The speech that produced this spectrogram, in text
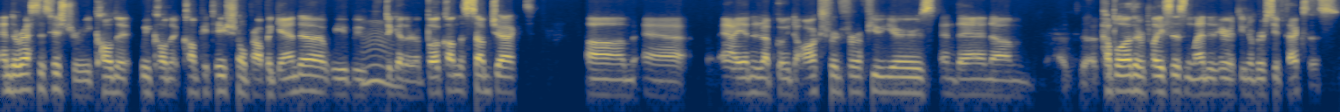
And the rest is history. We called it we called it computational propaganda. We, we mm. put together a book on the subject. Um, uh, i ended up going to oxford for a few years and then um, a couple other places and landed here at the university of texas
